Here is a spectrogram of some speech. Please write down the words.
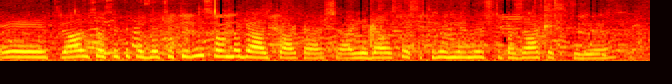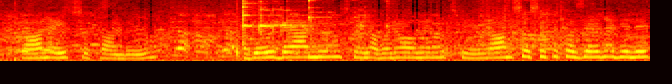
Evet, Rami Sosyete Pazar çekiminin sonuna geldik arkadaşlar. 7 Ağustos 2023'tü pazartesi günü. Rami Eyüp Sultan'dayım. Videoyu beğenmeyi unutmayın, abone olmayı unutmayın. Rami Sosyete Pazarı'na gelip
